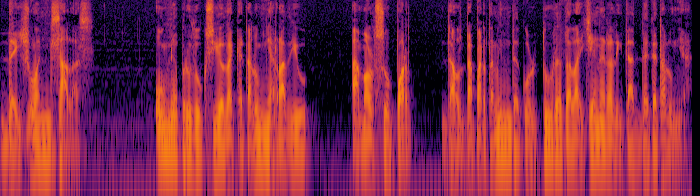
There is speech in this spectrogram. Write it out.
de Joan Sales. Una producció de Catalunya Ràdio amb el suport del Departament de Cultura de la Generalitat de Catalunya.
